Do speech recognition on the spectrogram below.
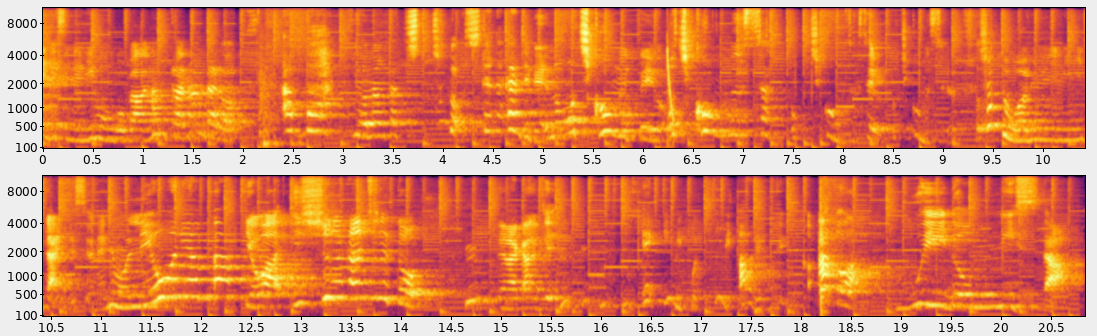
えないですね日本語が。なんかなんだろう。アッバッキオなんかちちょっと下な感じで落ち込むっていう落ち込むさ落ち込むさせる落ち込むする。ちょっと悪い意味みたいですよね。でもレオネ・アッバッキオは一緒な感じだとんってな感じ。え意味これ意味あるっていうか。あとはグイド・ミスタ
